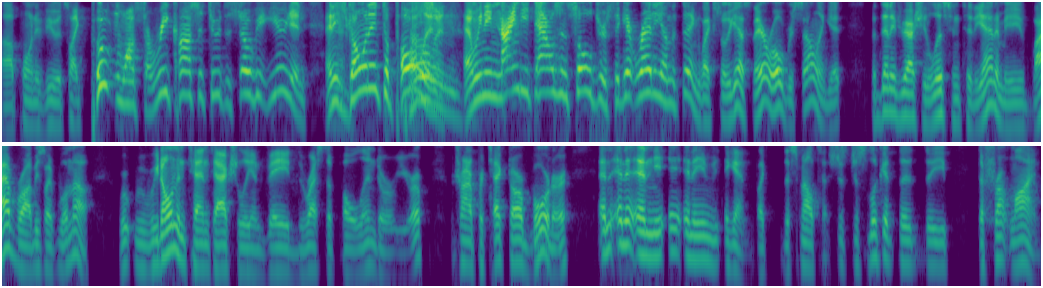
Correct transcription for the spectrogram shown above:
uh, point of view, it's like Putin wants to reconstitute the Soviet Union and he's going into Poland, Poland. and we need 90,000 soldiers to get ready on the thing. Like, so yes, they're overselling it. But then if you actually listen to the enemy, Lavrov, he's like, well, no, we, we don't intend to actually invade the rest of Poland or Europe. We're trying to protect our border. And and and, and, again, like the smell test, just just look at the the the front line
